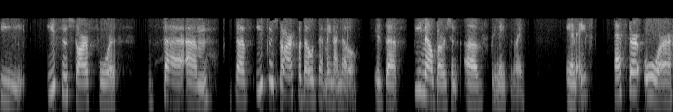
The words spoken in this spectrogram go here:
the Eastern Star for the um, the Eastern Star, for those that may not know, is the female version of Freemasonry and Esther or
